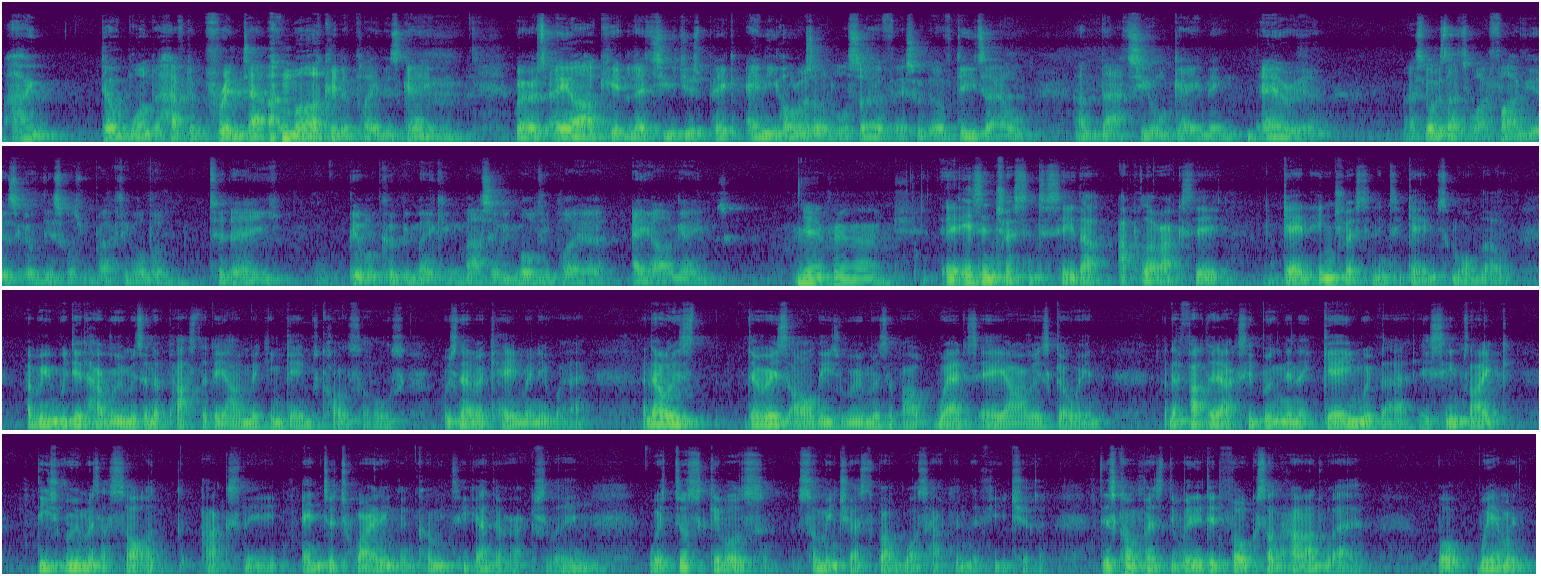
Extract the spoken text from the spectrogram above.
I don't want to have to print out a marker to play this game. Whereas AR Kit lets you just pick any horizontal surface with enough detail, and that's your gaming area. I suppose that's why five years ago this wasn't practical, but today people could be making massively multiplayer AR games. Yeah, pretty much. It is interesting to see that Apple are actually getting interested into games more, though. I mean, we did have rumours in the past that they are making games consoles, which never came anywhere. And now is there is all these rumours about where this AR is going, and the fact that they're actually bringing in a game with that, it seems like these rumours are sort of actually intertwining and coming together, actually, hmm. which does give us some interest about what's happening in the future. This conference really did focus on hardware, but we haven't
